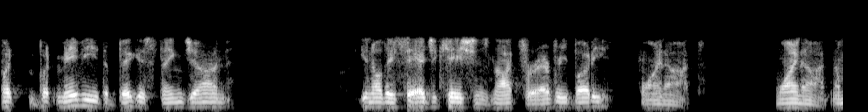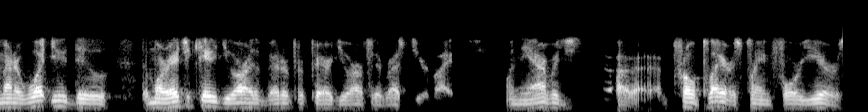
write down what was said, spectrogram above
but but maybe the biggest thing, John, you know, they say education is not for everybody. Why not? Why not? No matter what you do, the more educated you are, the better prepared you are for the rest of your life. When the average uh, pro player is playing four years,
